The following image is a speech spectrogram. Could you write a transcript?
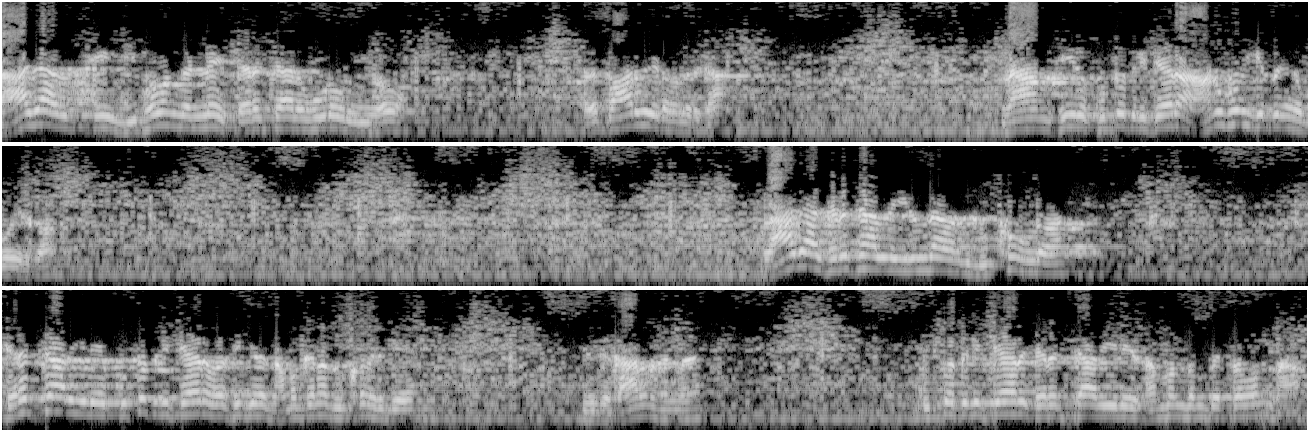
ராஜாவுக்கு விபவங்கள்ல சிறைச்சாலை கூட ஒரு விபவம். அதை பார்வையிட வந்திருக்கான். நாம் செய்த குற்றத்துக்கு சேர அனுபவிக்கிறதுக்கு இங்க போயிருக்கோம். ராஜா சிறைச்சாலையில இருந்தா அவனுக்கு துக்கம் உண்டா? சிறச்சாலையிலே குற்றத்துக்கு சேர வசிக்கிற நமக்கு என்ன துக்கம் இருக்கு? இதுக்கு காரணம் என்ன? குற்றத்துக்கு சேர சிறச்சாலையிலே சம்பந்தம் பெற்றவன் நான்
